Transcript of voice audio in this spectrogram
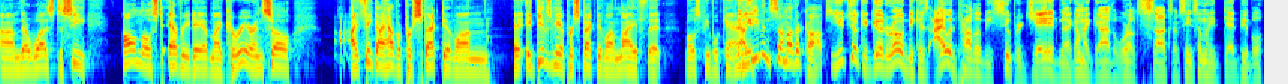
um, there was to see almost every day of my career. And so I think I have a perspective on it, it gives me a perspective on life that most people can't have, you- even some other cops. you took a good road because I would probably be super jaded and be like, "Oh my god, the world sucks. I've seen so many dead people."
